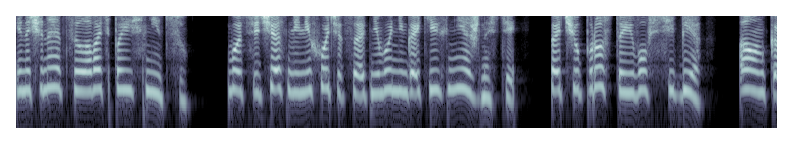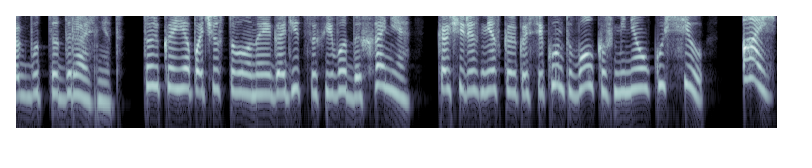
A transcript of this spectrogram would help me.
и начинает целовать поясницу. Вот сейчас мне не хочется от него никаких нежностей, хочу просто его в себе, а он как будто дразнит. Только я почувствовала на ягодицах его дыхание, как через несколько секунд Волков меня укусил. «Ай!»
